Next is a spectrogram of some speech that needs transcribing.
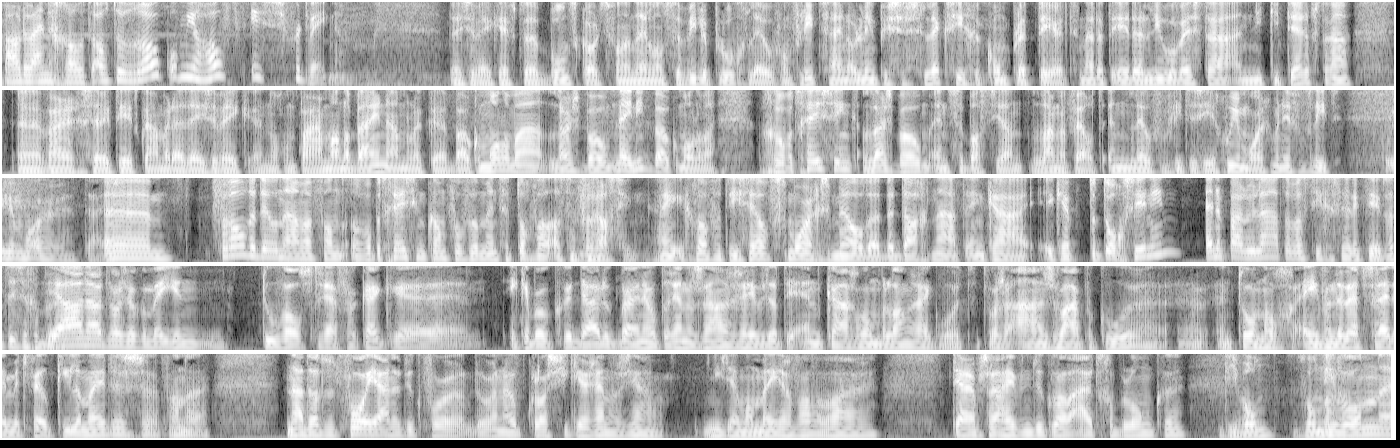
Boudewijn de Groot, als de rook om je hoofd is verdwenen. Deze week heeft de bondscoach van de Nederlandse wielerploeg, Leo van Vliet, zijn Olympische selectie gecompleteerd. Nadat eerder Liewe Westra en Niki Terpstra eh, waren geselecteerd, kwamen daar deze week eh, nog een paar mannen bij. Namelijk uh, Bauke Mollema, Lars Boom, nee niet Bauke Mollema, Robert Geesink, Lars Boom en Sebastian Langeveld. En Leo van Vliet is hier. Goedemorgen meneer van Vliet. Goedemorgen Thijs. Ehm, Vooral de deelname van Robert Geesing kwam voor veel mensen toch wel als een verrassing. Hij, ik geloof dat hij zelf s morgens meldde, de dag na het NK... ik heb er toch zin in. En een paar uur later was hij geselecteerd. Wat is er gebeurd? Ja, nou, het was ook een beetje een toevalstreffer. Kijk, uh, ik heb ook duidelijk bij een hoop renners aangegeven... dat de NK gewoon belangrijk wordt. Het was A, een zwaar parcours. Uh, en toch nog een van de wedstrijden met veel kilometers. Uh, van, nadat het voorjaar natuurlijk voor, door een hoop klassieke renners... ja, niet helemaal meegevallen waren. Terpstra heeft natuurlijk wel uitgeblonken. Die won zondag? Die won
